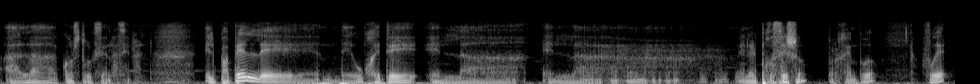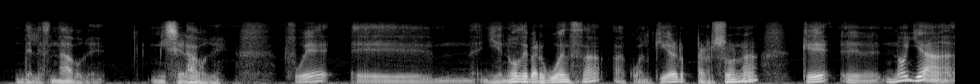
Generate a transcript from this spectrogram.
a la construcción nacional. El papel de, UGT en, el proceso, por ejemplo, fue deleznable, miserable. Fue eh, llenó de vergüenza a cualquier persona que eh, no ya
